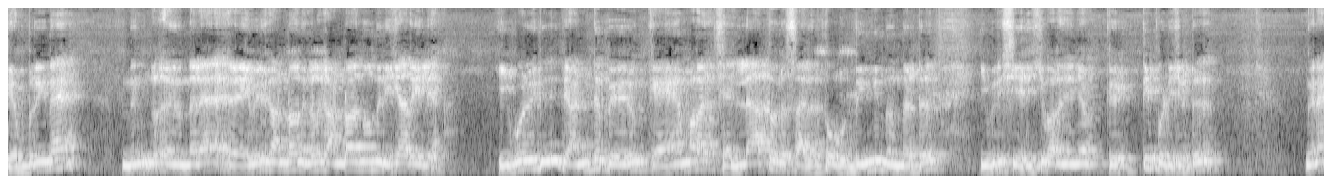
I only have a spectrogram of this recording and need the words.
ഗബ്രീനെ നിങ്ങൾ ഇന്നലെ ലൈവിൽ കണ്ടോ? നിങ്ങൾ കണ്ടോ എന്നൊന്നും എനിക്കറിയില്ല. ഇവർ രണ്ടുപേരും ക്യാമറ ചെല്ലാത്ത ഒരു സ്ഥലത്ത് ഒതുങ്ങി നിന്നിട്ട് ഇവർ ശരിക്കും പറഞ്ഞു കഴിഞ്ഞാൽ കെട്ടിപ്പിടിച്ചിട്ട് ഇങ്ങനെ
